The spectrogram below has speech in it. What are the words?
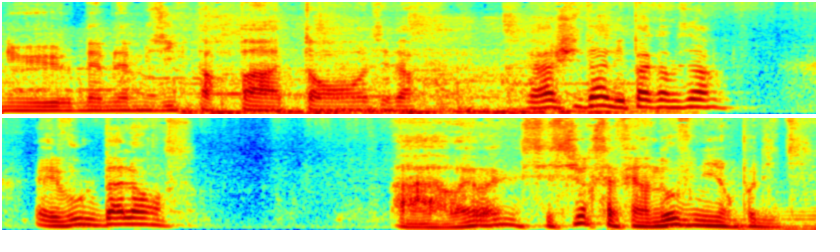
nul, même la musique part pas à temps, etc. Rachida, elle n'est pas comme ça. Elle vous le balance. Ah ouais, ouais, c'est sûr que ça fait un ovni en politique.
